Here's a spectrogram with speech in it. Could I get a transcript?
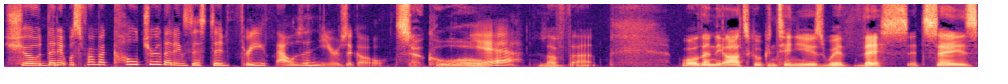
showed that it was from a culture that existed 3,000 years ago. So cool. Yeah. Love that. Well, then the article continues with this it says,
